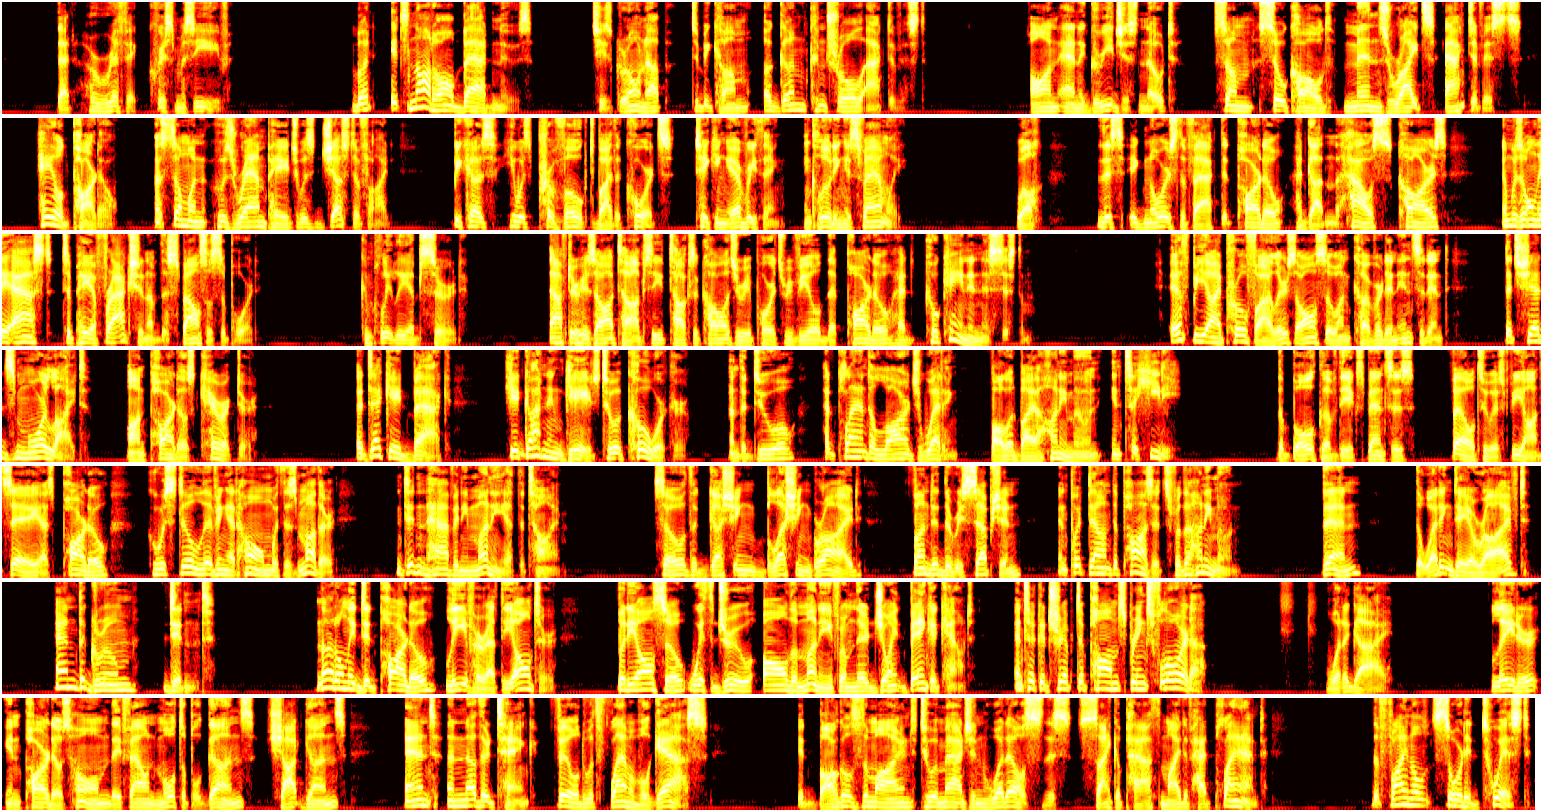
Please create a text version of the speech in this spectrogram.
that horrific Christmas Eve. But it's not all bad news. She's grown up to become a gun control activist. On an egregious note, some so called men's rights activists hailed Pardo as someone whose rampage was justified because he was provoked by the courts, taking everything, including his family. Well, this ignores the fact that Pardo had gotten the house, cars, and was only asked to pay a fraction of the spousal support. Completely absurd. After his autopsy, toxicology reports revealed that Pardo had cocaine in his system. FBI profilers also uncovered an incident that sheds more light on Pardo's character. A decade back, he had gotten engaged to a coworker, and the duo had planned a large wedding followed by a honeymoon in Tahiti. The bulk of the expenses fell to his fiancée as Pardo, who was still living at home with his mother, didn't have any money at the time. So the gushing, blushing bride funded the reception and put down deposits for the honeymoon. Then, the wedding day arrived, and the groom didn't. Not only did Pardo leave her at the altar, but he also withdrew all the money from their joint bank account and took a trip to Palm Springs, Florida. What a guy. Later, in Pardo's home, they found multiple guns, shotguns, and another tank filled with flammable gas it boggles the mind to imagine what else this psychopath might have had planned. The final sordid twist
